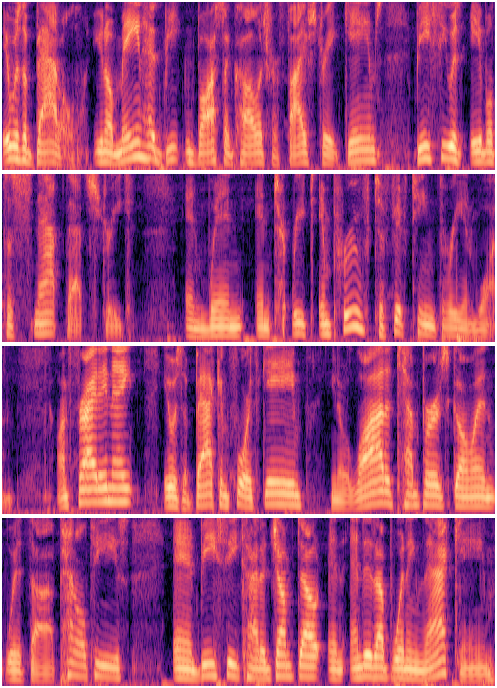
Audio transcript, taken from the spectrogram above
It was a battle. You know, Maine had beaten Boston College for five straight games. BC was able to snap that streak and win and t- re- improve to 15 3 and 1. On Friday night, it was a back and forth game. You know, a lot of tempers going with uh, penalties, and BC kind of jumped out and ended up winning that game.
